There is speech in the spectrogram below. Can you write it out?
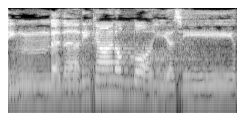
إن ذلك على الله يسير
